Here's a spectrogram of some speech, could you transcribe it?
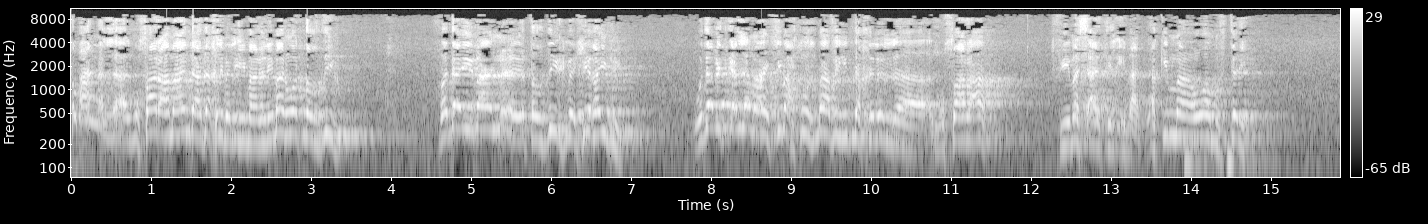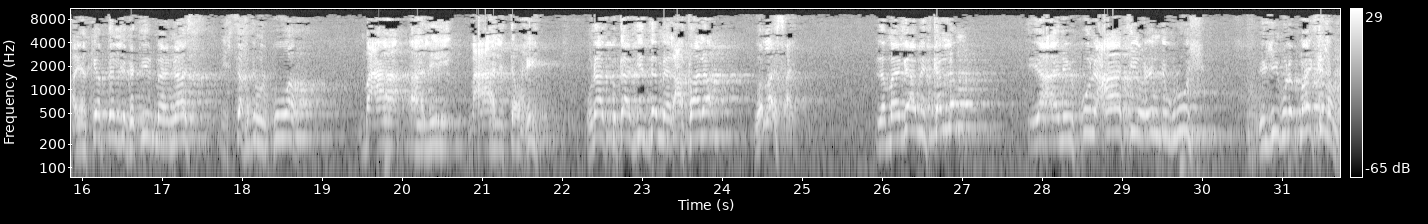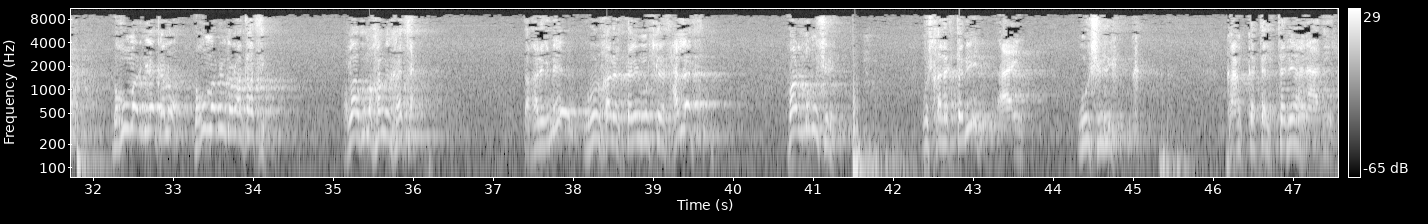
طبعا المصارعة ما عندها دخل بالإيمان الإيمان هو التصديق. فده ايمان تصديق بشيء غيبي. وده بيتكلم عن شيء محسوس ما فيه يدخل المصارعة في مسألة الإيمان لكن ما هو مفتري. اي كيف تلقى كثير من الناس يستخدموا القوة مع أهل مع أهل التوحيد؟ وناس كتار جدا من العطالة. والله صحيح. لما يلقاه بيتكلم يعني يكون عاتي وعنده قروش يجي يقول لك ما يتكلم. بقوم أرمي لك بقوم أرمي لك راسي والله اقوم اخلق هسه تخلقني وقول خلقتني المشكلة اتحلت. برضه مشرك. مش خلقتني أي. مشرك. كان قتلتني أنا عديل.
